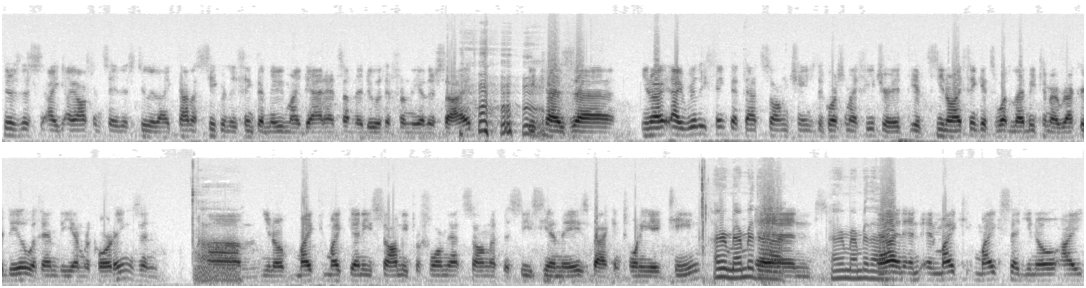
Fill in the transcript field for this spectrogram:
there's this I, I often say this too. I kind of secretly think that maybe my dad had something to do with it from the other side, because. Uh, you know, I, I, really think that that song changed the course of my future. It, it's, you know, I think it's what led me to my record deal with MDM Recordings, and Oh. Um, you know, Mike Mike Denney saw me perform that song at the CCMAs back in 2018. I remember that. And I remember that. And, and, and Mike Mike said, you know, I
